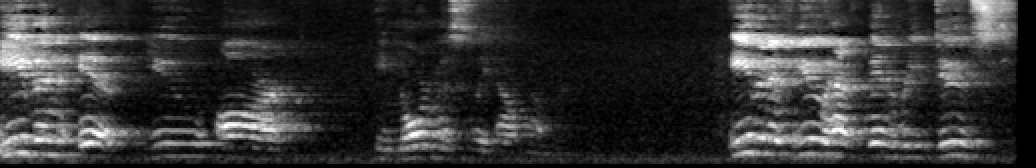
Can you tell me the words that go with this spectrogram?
Even if you are enormously outnumbered, even if you have been reduced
